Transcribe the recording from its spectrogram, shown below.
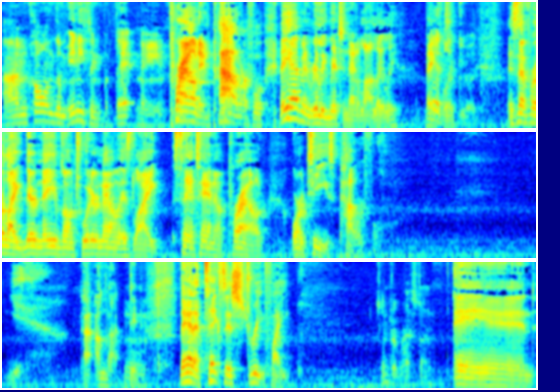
I'm calling them anything but that name. Proud and powerful. They haven't really mentioned that a lot lately, thankfully. Except for like their names on Twitter now is like Santana Proud, Ortiz Powerful. Yeah, I, I'm not. They had a Texas street fight, Interesting. and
